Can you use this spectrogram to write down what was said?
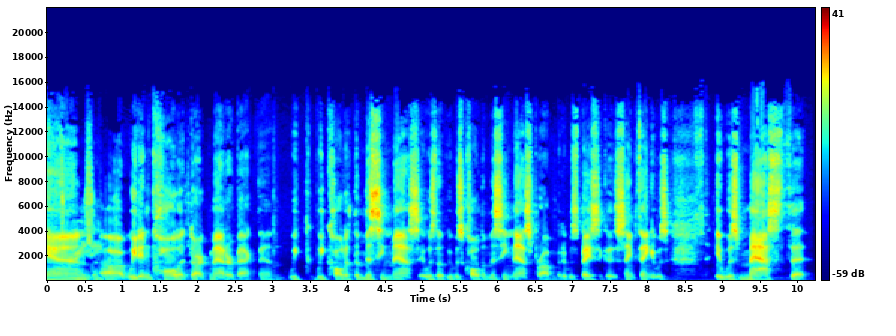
and uh, we didn't call it dark matter back then. We we called it the missing mass. It was the, it was called the missing mass problem, but it was basically the same thing. It was it was mass that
